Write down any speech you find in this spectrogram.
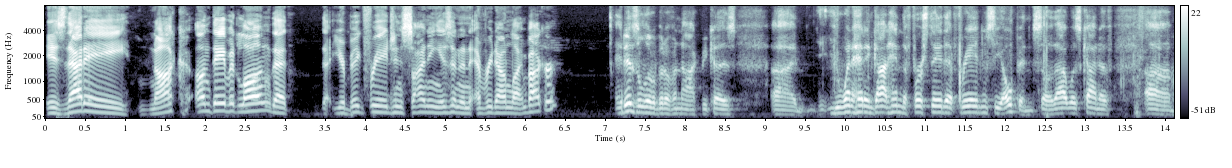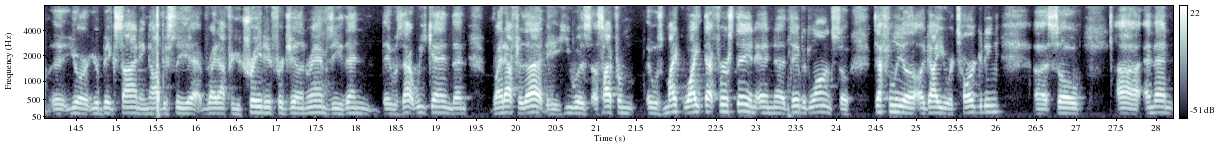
Is that a knock on David Long that, that your big free agent signing isn't an every down linebacker? It is a little bit of a knock because uh, you went ahead and got him the first day that free agency opened, so that was kind of um, your your big signing. Obviously, right after you traded for Jalen Ramsey, then it was that weekend. Then right after that, he was aside from it was Mike White that first day and, and uh, David Long, so definitely a, a guy you were targeting. Uh, so uh, and then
